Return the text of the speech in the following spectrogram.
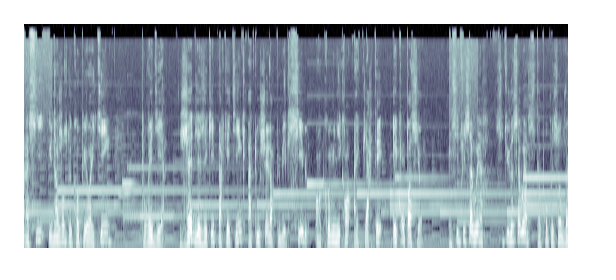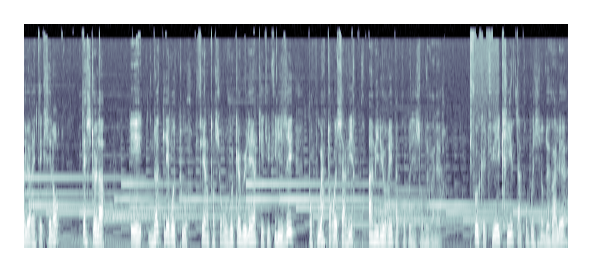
Ainsi, une agence de copywriting dire J'aide les équipes marketing à toucher leur public cible en communiquant avec clarté et compassion. Et si tu, si tu veux savoir si ta proposition de valeur est excellente, teste-la et note les retours. Fais attention au vocabulaire qui est utilisé pour pouvoir te resservir pour améliorer ta proposition de valeur. Il faut que tu écrives ta proposition de valeur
